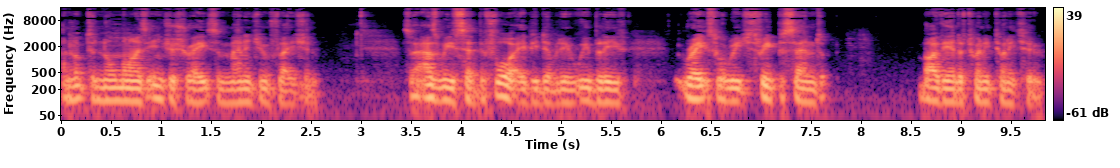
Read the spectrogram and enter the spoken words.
and look to normalise interest rates and manage inflation. So, as we've said before, APW, we believe rates will reach 3% by the end of 2022,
